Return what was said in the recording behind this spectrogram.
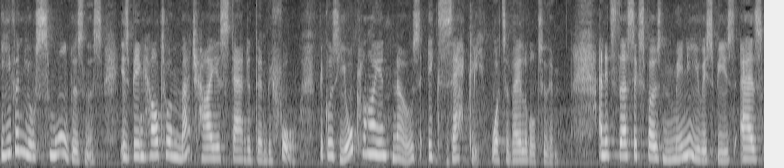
even your small business is being held to a much higher standard than before because your client knows exactly what's available to them. And it's thus exposed many USPs as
